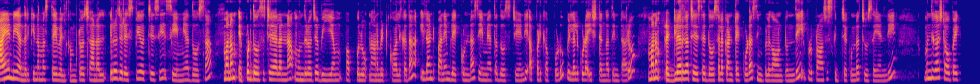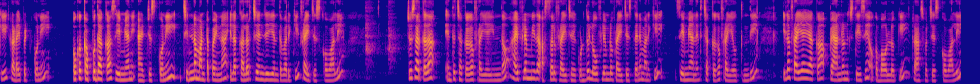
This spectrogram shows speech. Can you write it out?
Hi అండి అందరికీ నమస్తే. Welcome to channel. ఈరోజు రెసిపీ వచ్చేసి సేమియా దోశ. మనం ఎప్పుడు దోశ చేయాలన్నా ముందు రోజే బియ్యం పప్పులు నానబెట్టుకోవాలి కదా. ఇలాంటి పనేం లేకుండా సేమియాతో దోశ చేయండి. అప్పటికప్పుడు పిల్లలు కూడా ఇష్టంగా తింటారు. మనం రెగ్యులర్గా చేసే దోశల కంటే కూడా సింపుల్గా ఉంటుంది. ఇప్పుడు ప్రాసెస్ స్కిప్ చేయకుండా చూసేయండి. ముందుగా స్టవ్ పైకి కడాయి పెట్టుకొని ఒక కప్పు దాకా సేమియాని యాడ్ చేసుకొని చిన్న మంట పైన ఇలా కలర్ చేంజ్ అయ్యేంత వరకు ఫ్రై చేసుకోవాలి. చూసారు కదా ఎంత చక్కగా ఫ్రై అయ్యిందో హై ఫ్లేమ్ మీద అస్సలు ఫ్రై చేయకూడదు. లో ఫ్లేమ్లో ఫ్రై చేస్తేనే మనకి సేమియా అనేది చక్కగా ఫ్రై అవుతుంది. ఇలా ఫ్రై అయ్యాక ప్యాన్లో నుంచి తీసి ఒక బౌల్లోకి ట్రాన్స్ఫర్ చేసుకోవాలి.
